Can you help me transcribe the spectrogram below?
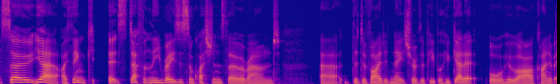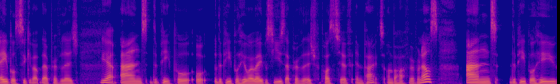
So yeah, I think it's definitely raises some questions though around uh, the divided nature of the people who get it or who are kind of able to give up their privilege Yeah. and the people or the people who are able to use their privilege for positive impact on behalf of everyone else and the people who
